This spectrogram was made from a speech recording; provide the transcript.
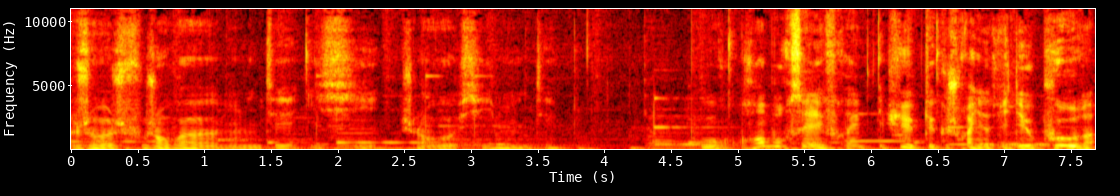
Je, faut que j'envoie euh, mon unité. Ici, je l'envoie aussi, mon unité. Pour rembourser les frais. Et puis peut-être que je ferai une autre vidéo pour...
